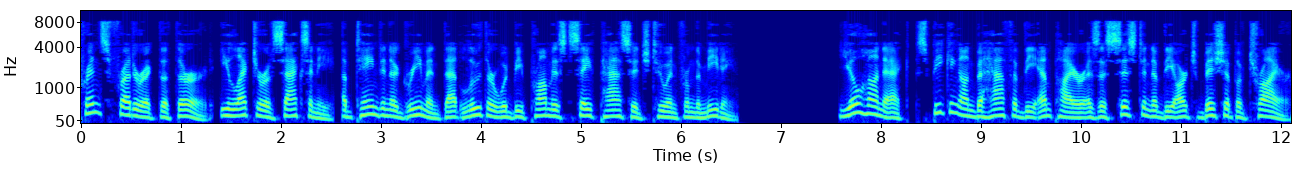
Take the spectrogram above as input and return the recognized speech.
Prince Frederick III, Elector of Saxony, obtained an agreement that Luther would be promised safe passage to and from the meeting. Johann Eck, speaking on behalf of the Empire as assistant of the Archbishop of Trier,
